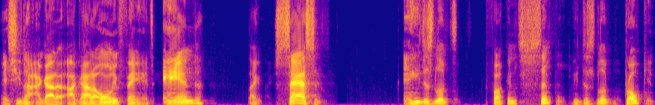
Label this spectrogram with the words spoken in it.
And she's like, I gotta, I got a OnlyFans, and like sassing, and he just looked fucking simple. He just looked broken.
